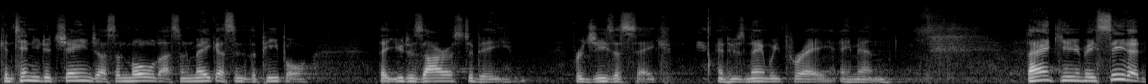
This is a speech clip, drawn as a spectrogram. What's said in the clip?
Continue to change us and mold us and make us into the people that you desire us to be for Jesus' sake, in whose name we pray. Amen. Thank you. You be seated.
